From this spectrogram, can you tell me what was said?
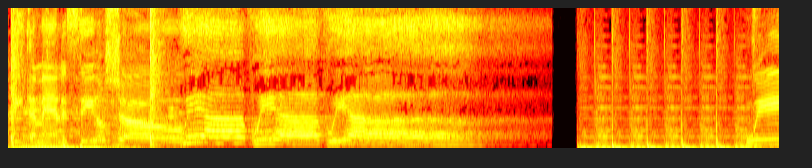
The Amanda Seal Show. We up, we up, we up. We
